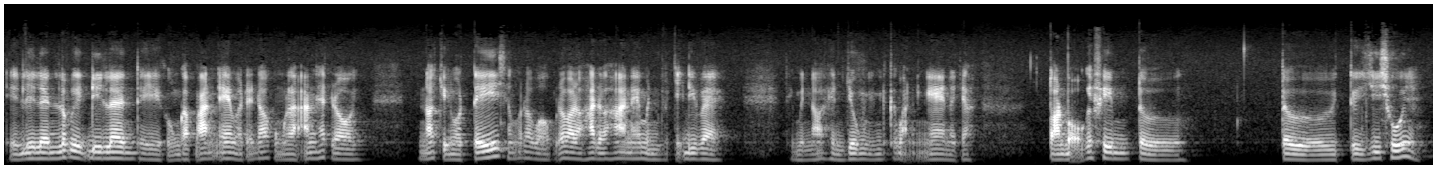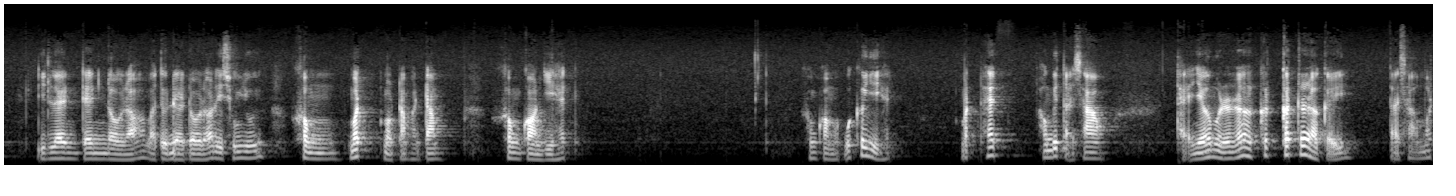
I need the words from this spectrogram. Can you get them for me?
thì đi lên lúc đi, đi lên thì cũng gặp anh em ở trên đó cũng là anh hết rồi. Nói chuyện một tí xong bắt đầu đó bắt đầu hai đứa hai anh em mình chạy đi về. Thì mình nói hình dung những các bạn nghe này cho. Toàn bộ cái phim từ từ từ dưới suối này đi lên trên đồi đó và từ đồi đó đi xuống dưới không mất 100% không còn gì hết. Không còn một bất cứ gì hết mất hết. Không biết tại sao. Thẻ nhớ mình rất là cất, cất rất là kỹ tại sao mất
